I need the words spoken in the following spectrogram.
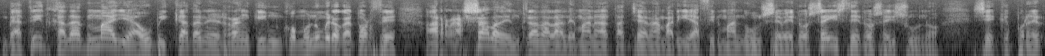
Beatriz Haddad Maya, ubicada en el ranking como número 14, arrasaba de entrada la alemana Tatiana María firmando un severo 6-0-6-1. Si hay que poner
